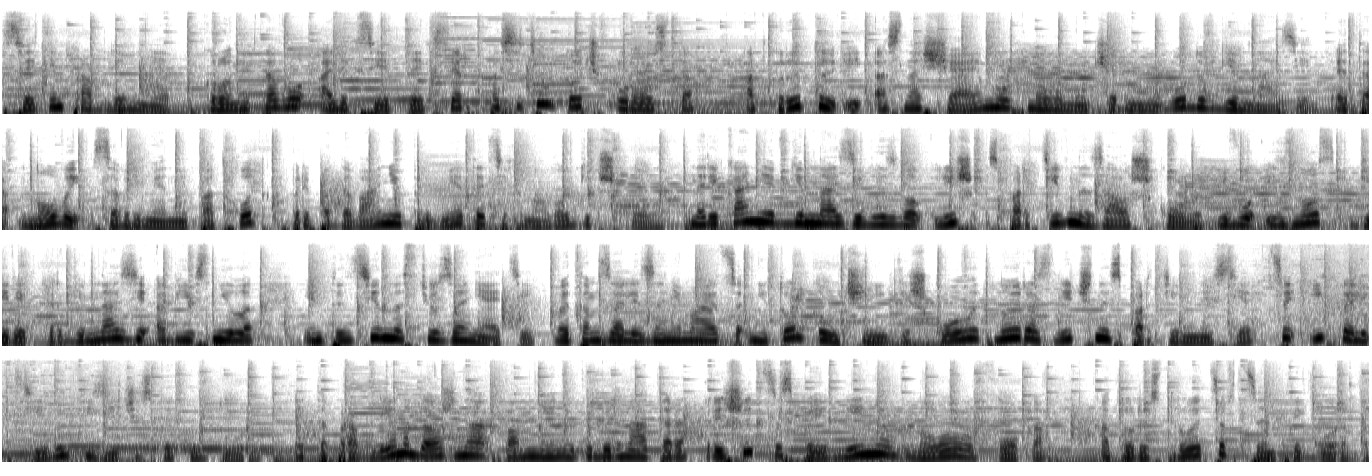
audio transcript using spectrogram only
с этим проблем нет. Кроме того, Алексей Текслер посетил точку роста, открытую и оснащаемую к новому учебному году в гимназии. Это новый современный подход к преподаванию предмета технологий в школах. Нарекание в гимназии вызвал лишь спортивный зал школы. Его износ директор гимназии объяснила интенсивностью занятий. В этом зале занимаются не только ученики школы, но и различные спортивные секции и коллективы физической культуры. Эта проблема должна, по мнению губернатора, решиться с появлением нового ФОКа, который строится в центре города.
